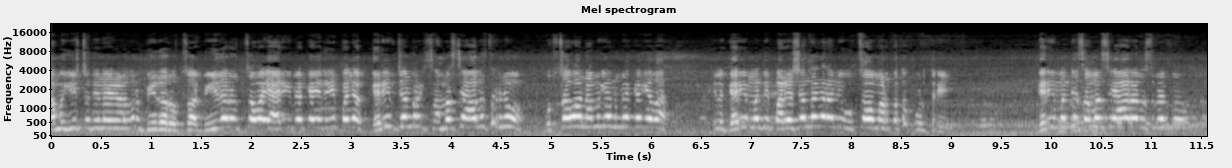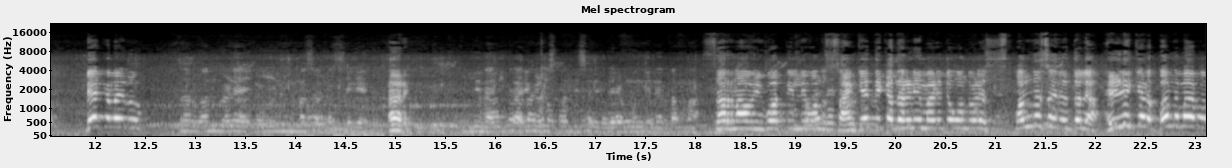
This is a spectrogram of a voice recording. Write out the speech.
ನಮಗೆ ಇಷ್ಟು ದಿನ ಹೇಳಿದ್ರು? ಬೀದರ್ ಉತ್ಸವ. ಬೀದರ್ ಉತ್ಸವ ಯಾರಿಗೆ ಬೇಕಾಗಿದ್ರಿ? ಪಲ್ಯ ಗರೀಬ್ ಜನರಿಗೆ ಸಮಸ್ಯೆ ಆಲಿಸ್ರಿ ನೀವು. ಉತ್ಸವ ನಮಗೇನು ಬೇಕಾಗ್ಯದ? ಇಲ್ಲಿ ಗರೀಬ್ ಮಂದಿ ಪರೇಶಾನ್ದಾಗ ನೀವು ಉತ್ಸವ ಮಾಡ್ಕೊತ ಕೊಡ್ತೀರಿ. ಗರೀಬ್ ಮಂದಿ ಸಮಸ್ಯೆ ಯಾರು ಆಲಿಸ್ಬೇಕು? ಬೇಕಲ್ಲ ಇದು? ಸರ್ ಒಂದ್ ವೇಳೆ ಈ ನಿಮ್ಮ ಸಮಸ್ಯೆಗೆ ಇಲ್ಲಿನ ಅಧಿಕಾರಿಗಳು ಸ್ಪಂದಿಸದಿದ್ದರೆ ಮುಂದಿನ ತಮ್ಮ ಸರ್ ನಾವು ಇವತ್ತು ಇಲ್ಲಿ ಒಂದು ಸಾಂಕೇತಿಕ ಧರಣಿ ಮಾಡಿದ್ದೇವೆ. ಒಂದ್ ವೇಳೆ ಸ್ಪಂದಿಸದಿದ್ದಲ್ಲ ಹಳ್ಳಿ ಕೇಳ ಬಂದ್ ಮಾಡಿ ಒಂದು ಉಗ್ರವಾದ ಹೋರಾಟ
